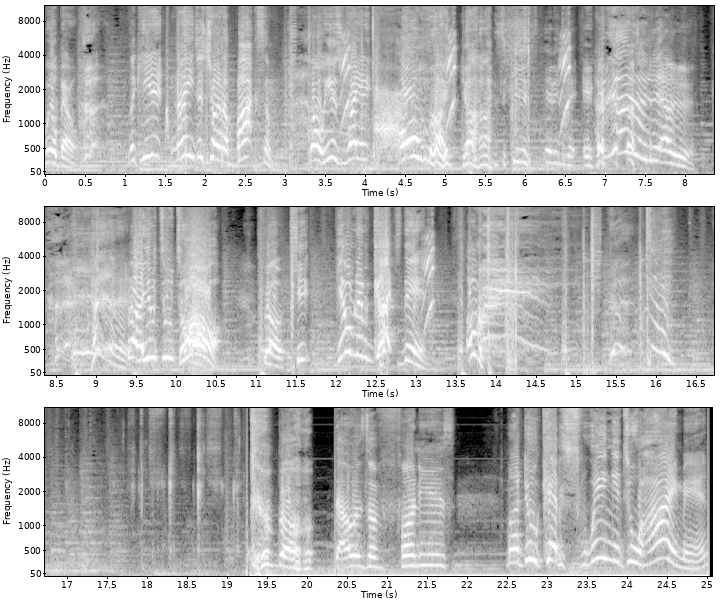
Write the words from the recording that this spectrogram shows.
wheelbarrow. Look, he didn't. Now he's just trying to box him. Bro, he is right. Oh my God, he is hitting the air. Bro, you too tall. Bro, he, give him them guts then. Oh my. Bro, that was the funniest. My dude kept swinging too high, man.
